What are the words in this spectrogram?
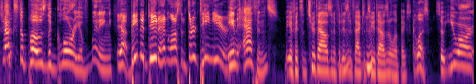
Juxtapose the glory of winning yeah, beating a dude that hadn't lost in 13 years. in Athens. If it's in 2000, if it is in fact a 2000 Olympics, it was so you are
